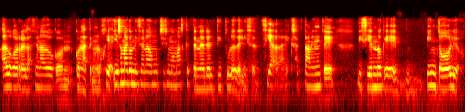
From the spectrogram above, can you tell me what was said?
algo relacionado con, con la tecnología. Y eso me ha condicionado muchísimo más que tener el título de licenciada, exactamente diciendo que pinto óleo.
